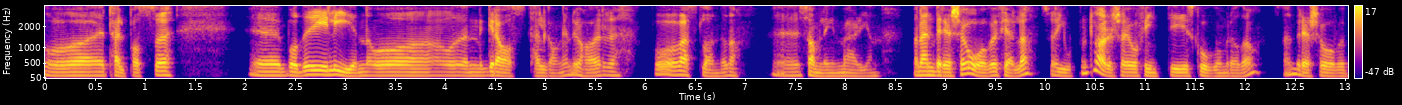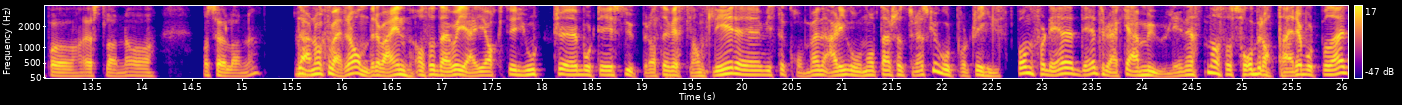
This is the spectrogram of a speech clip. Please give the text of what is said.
Og er tilpasset eh, både i lien og, den grastilgangen du har på Vestlandet, da, eh, sammenlignet med elgen. Men den brer seg over fjellet, så hjorten klarer seg jo fint i skogområdet òg. Den brer seg over på Østlandet og, og Sørlandet. Det er nok verre andre veien. Altså, Der hvor jeg jakter hjort eh, borte i stupera til Vestlandslier, eh, hvis det kom en elg gående opp der, så tror jeg jeg skulle gått bort og hilst på den, for det, det tror jeg ikke er mulig, nesten. altså Så bratt er det bortpå der.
